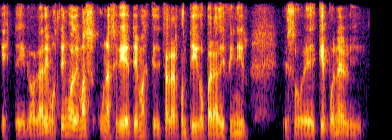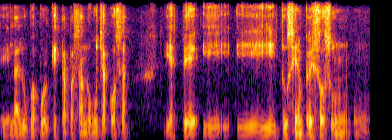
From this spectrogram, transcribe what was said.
este, lo hablaremos. Tengo además una serie de temas que hablar contigo para definir sobre qué poner eh, la lupa porque está pasando muchas cosas y, este, y, tú siempre sos un,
